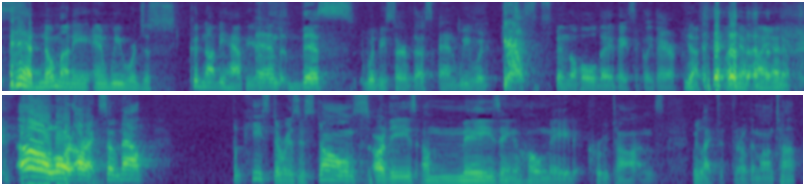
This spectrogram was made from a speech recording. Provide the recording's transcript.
had no money, and we were just could not be happier. and this would be served us, and we would just spend the whole day basically there. yeah, I know, I, I know. Oh Lord! All right, so now the piece de resistance are these amazing homemade croutons. We like to throw them on top,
